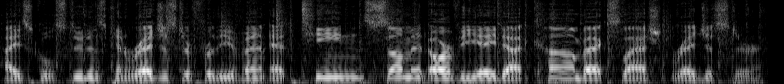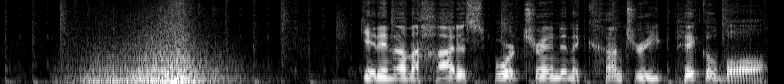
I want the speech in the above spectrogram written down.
High school students can register for the event at teensummitrva.com backslash register. Get in on the hottest sport trend in the country, pickleball.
